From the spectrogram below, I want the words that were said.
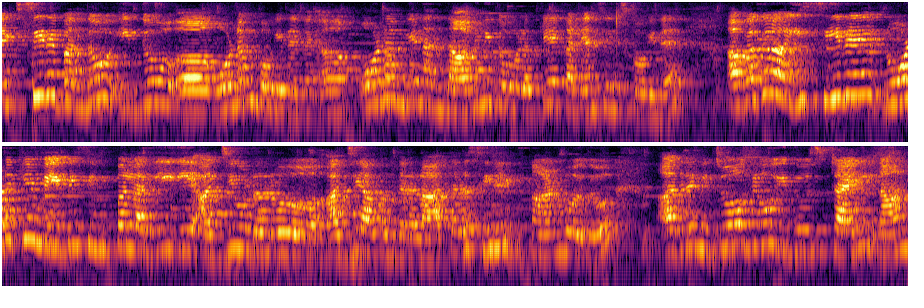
ನೆಕ್ಸ್ಟ್ ಸೀರೆ ಬಂದು ಇದು ಓಣಮ್ಗೆ ಹೋಗಿದ್ದೇನೆ ಓಣಂಗೆ ನಾನು ದಾವಿನಿ ತಗೊಳಕ್ಕೆ ಕಲ್ಯಾಣ್ ಸಿಲ್ಸ್ಗೆ ಹೋಗಿದೆ. ಅವಾಗ ಈ ಸೀರೆ ನೋಡಕ್ಕೆ ಮೇ ಬಿ ಸಿಂಪಲ್ ಆಗಿ ಈ ಅಜ್ಜಿ ಉಡೋರು ಅಜ್ಜಿ ಹಾಕೊಂತಾರಲ್ಲ, ಆ ಥರ ಸೀರೆ ಕಾಣ್ಬೋದು. ಆದರೆ ನಿಜವಾಗ್ಲೂ ಇದು ಸ್ಟೈಲ್ ನಾನು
